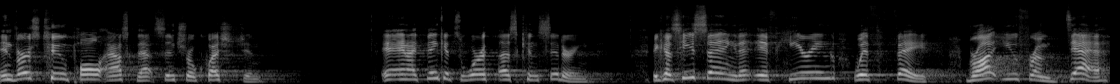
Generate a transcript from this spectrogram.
In verse 2, Paul asked that central question. And I think it's worth us considering. Because he's saying that if hearing with faith brought you from death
